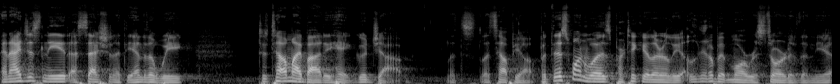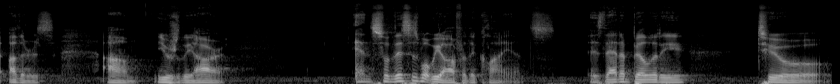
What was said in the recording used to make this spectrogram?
And I just need a session at the end of the week to tell my body, hey, good job. Let's let's help you out. But this one was particularly a little bit more restorative than the others um, usually are. And so this is what we offer the clients is that ability to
